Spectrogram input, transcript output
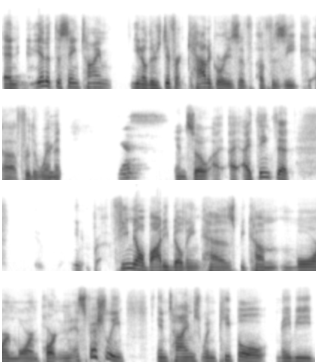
And, and yet at the same time, you know, there's different categories of, of physique uh, for the women. Yes. And so I I think that you know, female bodybuilding has become more and more important, and especially in times when people maybe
